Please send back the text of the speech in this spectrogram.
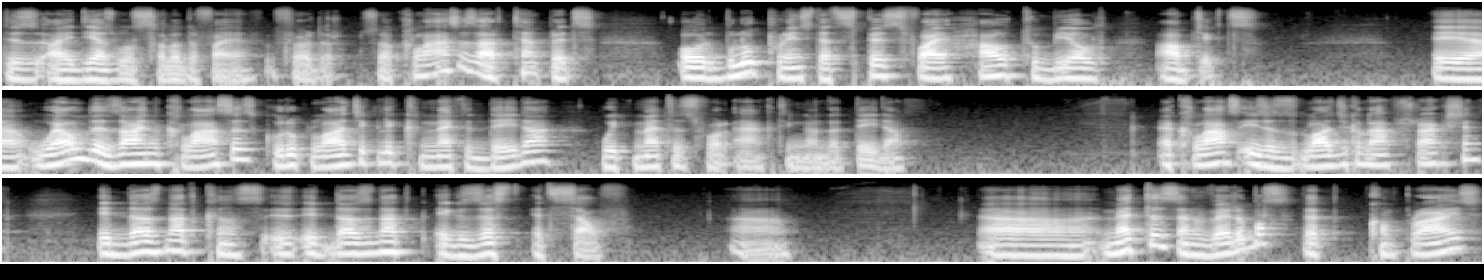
these ideas will solidify further. So classes are templates or blueprints that specify how to build objects. Uh, well-designed classes group logically connected data with methods for acting on that data. A class is a logical abstraction. It does not it does not exist itself. Uh, uh, methods and variables that comprise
